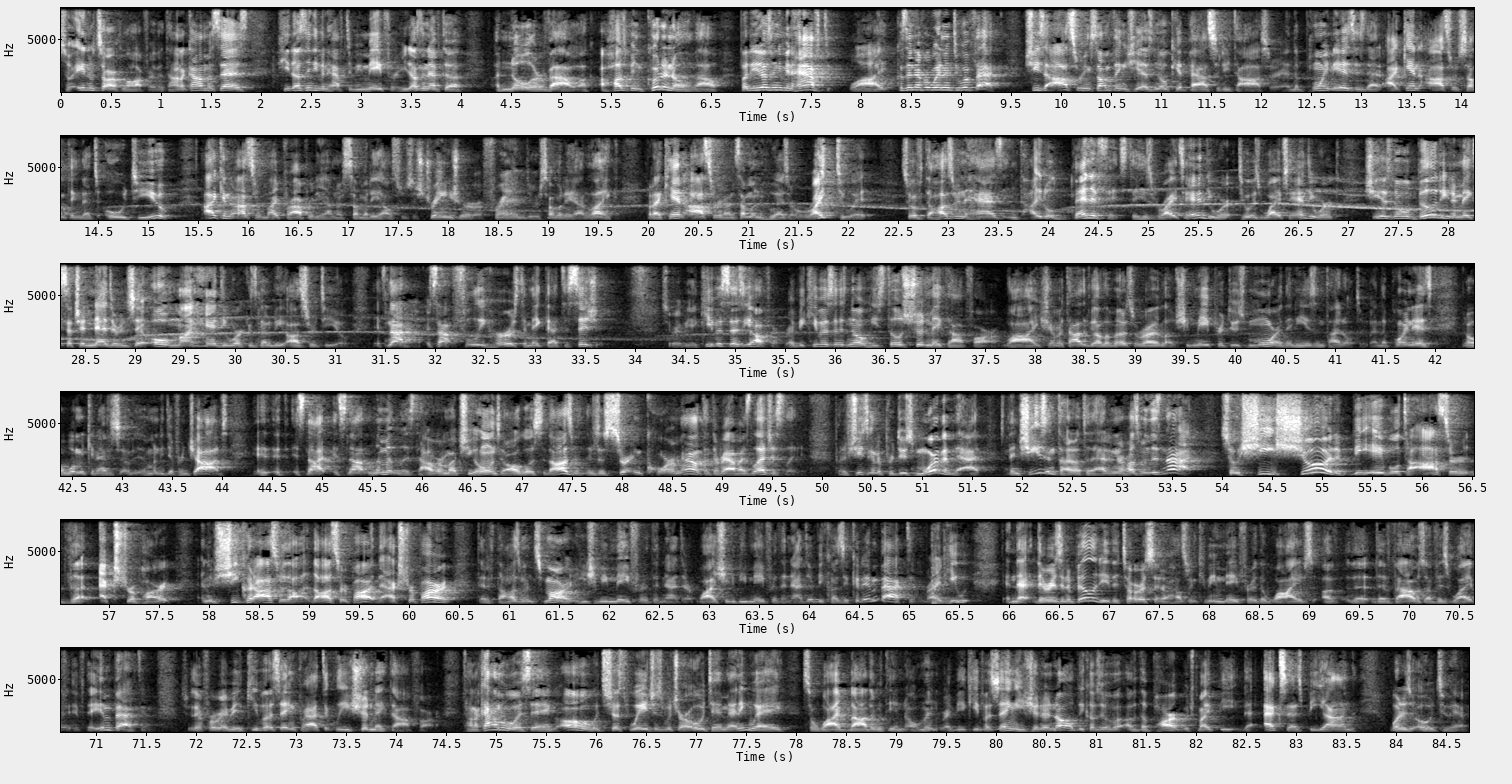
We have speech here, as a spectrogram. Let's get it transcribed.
So Einu Tzarech Lafer. The Tanakhama says he doesn't even have to be made for. He doesn't have to annul her vow. A, a husband could annul a vow, but he doesn't even have to. Why? Because it never went into effect. She's answering something she has no capacity to answer. And the point is, is that I can't answer something that's owed to you. I can answer my property on somebody else who's a stranger, or a friend, or somebody I like, but I can't answer it on someone who has a right to it. So if the husband has entitled benefits to his wife's handiwork, to his wife's handiwork, she has no ability to make such a nether and say, "Oh, my handiwork is going to be usher to you." It's not. It's not fully hers to make that decision. So Rabbi Akiva says Yafer. Rabbi Akiva says no, he still should make that far. Why? She may produce more than he is entitled to. And the point is, you know, a woman can have so many different jobs. It, it, it's not it's not limitless. However much she owns, it all goes to the husband. There's a certain core amount that the rabbis legislated. But if she's going to produce more than that, then she's entitled to that, and her husband is not. So she should be able to answer the extra part. And if she could answer the, the answer part, the extra part, then if the husband's smart, he should be made for the neder. Why should he be made for the neder? Because it could impact him, right? He and that there is an ability. The Torah said a husband can be made for the wives of the, the vows of his wife if they impact him. So therefore, Rabbi Akiva is saying practically he should make the afar. Tanakama was saying, oh, it's just wages which are owed to him anyway, so why bother with the annulment? Rabbi Akiva is saying he should annul because of, of the part which might be the excess beyond what is owed to him.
